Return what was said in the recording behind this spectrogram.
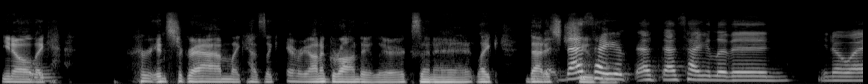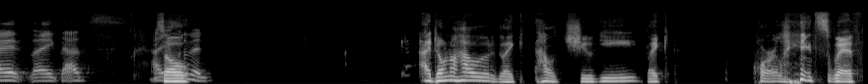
you know, like mm-hmm. her Instagram like has like Ariana Grande lyrics in it. Like that is that's how you that, that's how you living. You know what? Like that's how So- you. I don't know how it would like how cheugy like correlates with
